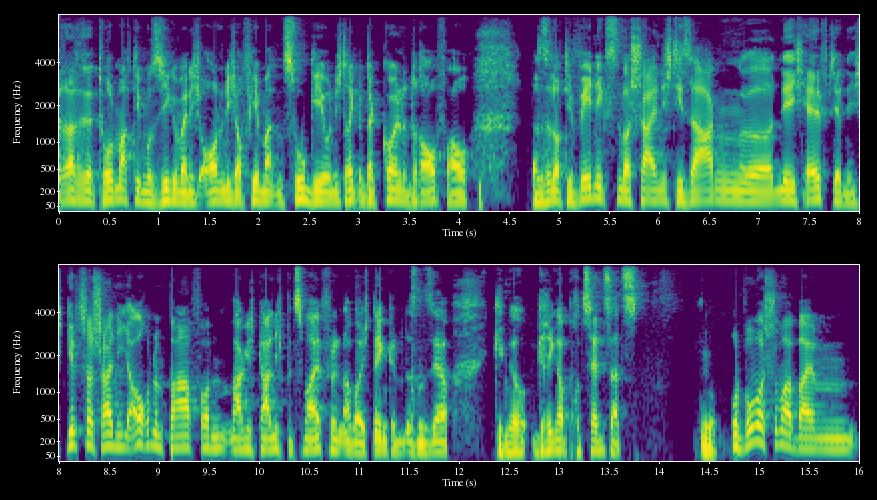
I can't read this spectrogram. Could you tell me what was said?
sagst, der Ton macht die Musik und wenn ich ordentlich auf jemanden zugehe und nicht direkt mit der Keule draufhau, dann sind doch die wenigsten wahrscheinlich, die sagen, äh, nee, ich helfe dir nicht. Gibt es wahrscheinlich auch ein paar von, mag ich gar nicht bezweifeln, aber ich denke, das ist ein sehr geringer, geringer Prozentsatz. Und wo wir schon mal beim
